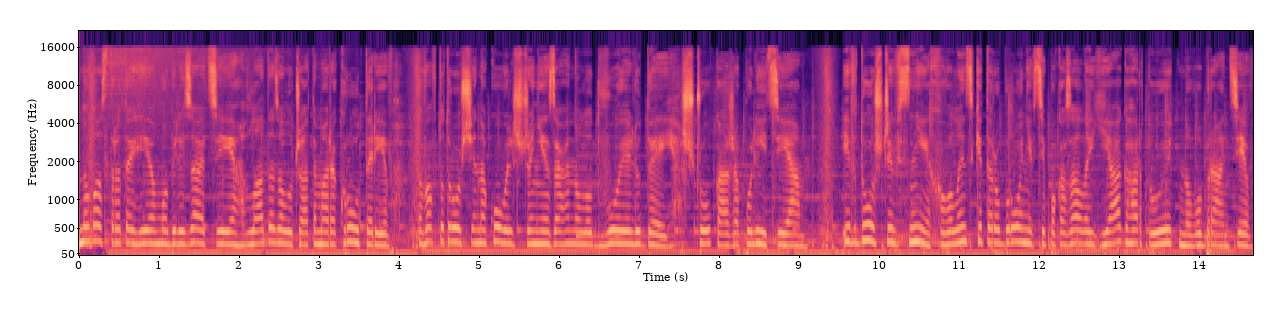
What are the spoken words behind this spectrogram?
Нова стратегія мобілізації. Влада залучатиме рекрутерів. В автотрощі на Ковальщині загинуло двоє людей. Що каже поліція? І в дощ, і в сніг волинські тероборонівці показали, як гартують новобранців.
